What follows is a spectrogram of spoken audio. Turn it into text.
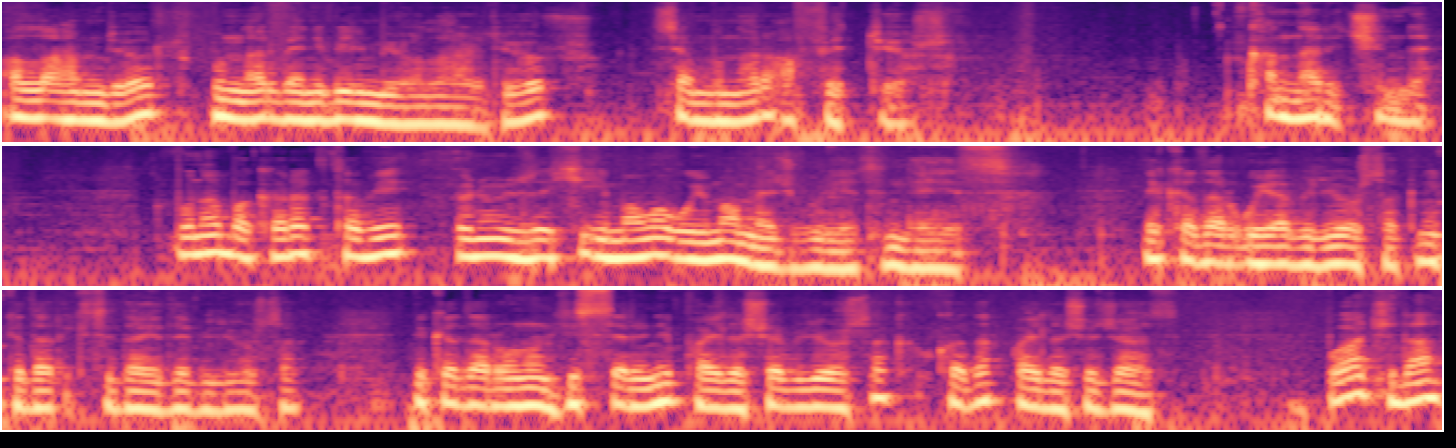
Allah'ım diyor bunlar beni bilmiyorlar diyor. Sen bunları affet diyor. Kanlar içinde. Buna bakarak tabi önümüzdeki imama uyma mecburiyetindeyiz. Ne kadar uyabiliyorsak, ne kadar iktida edebiliyorsak, ne kadar onun hislerini paylaşabiliyorsak o kadar paylaşacağız. Bu açıdan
